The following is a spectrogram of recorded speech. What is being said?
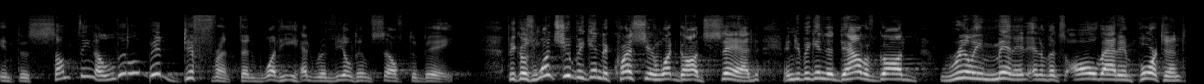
into something a little bit different than what he had revealed himself to be. Because once you begin to question what God said and you begin to doubt if God really meant it and if it's all that important,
